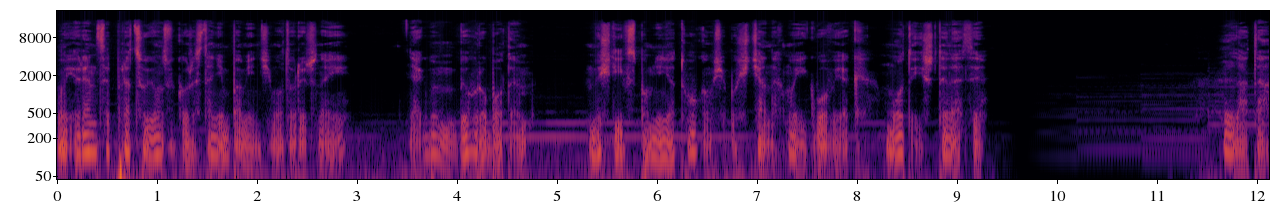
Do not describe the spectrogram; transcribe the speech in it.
Moje ręce pracują z wykorzystaniem pamięci motorycznej. Jakbym był robotem. Myśli i wspomnienia tłuką się po ścianach mojej głowy jak młote i sztylety. Lata.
